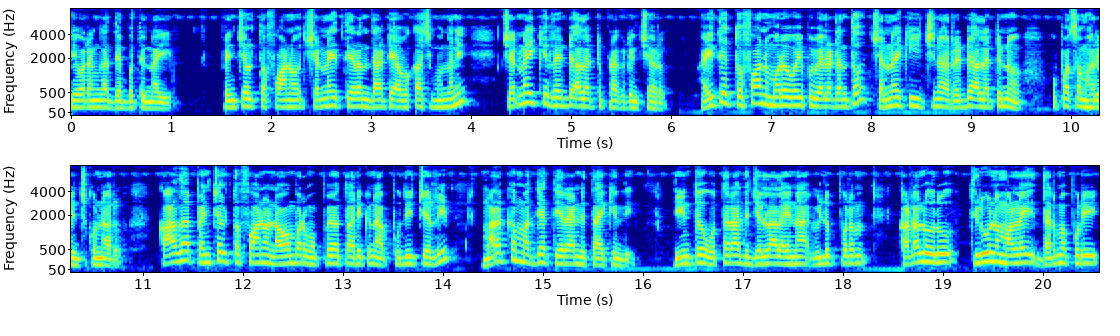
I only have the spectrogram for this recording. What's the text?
తీవ్రంగా దెబ్బతిన్నాయి. పెంచల్ తుఫాను చెన్నై తీరం దాటే అవకాశం ఉందని చెన్నైకి రెడ్ అలర్ట్ ప్రకటించారు. అయితే తుఫాను మరోవైపు వెళ్ళడంతో చెన్నైకి ఇచ్చిన రెడ్ అలర్ట్ను ఉపసంహరించుకున్నారు. కాగా పెంచల్ తుఫాను నవంబర్ ముప్పయో తారీఖున పుదుచ్చేరి మరక్క మధ్య తీరాన్ని తాకింది. దీంతో ఉత్తరాది జిల్లాలైన విలుపురం కడలూరు తిరువనమలై ధర్మపురి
